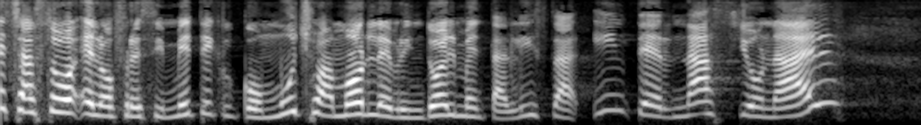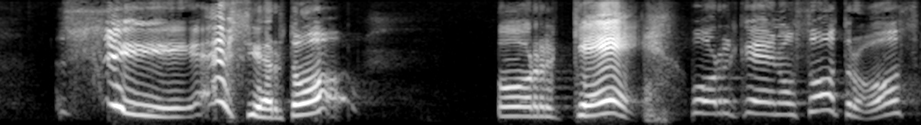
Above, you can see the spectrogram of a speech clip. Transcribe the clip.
rechazó el ofrecimiento que con mucho amor le brindó el mentalista internacional? Sí, es cierto. ¿Por qué? Porque nosotros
